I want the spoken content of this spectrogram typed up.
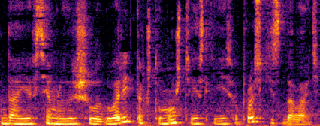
Да, я всем разрешила говорить, так что можете, если есть вопросики, задавать.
